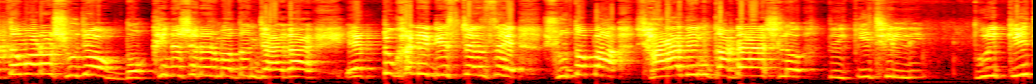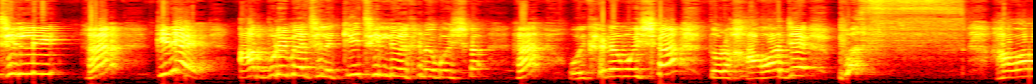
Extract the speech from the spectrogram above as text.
এত বড় সুযোগ, দক্ষিণেশ্বরের মতন জায়গায় একটুখানি ডিস্টেন্সে সুতপা সারাদিন কাটায় আসলো। তুই কি ছিললি? তুই কি ছিললি? হ্যাঁ? কি রে? আকবুড়ি মেয়ে ছেলে, কি ছিললি ওইখানে বৈশা? হ্যাঁ? ওইখানে বৈশা তোর হাওয়া যে ফুস! হাওয়া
